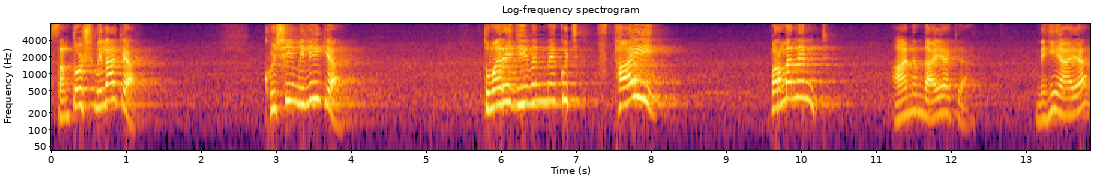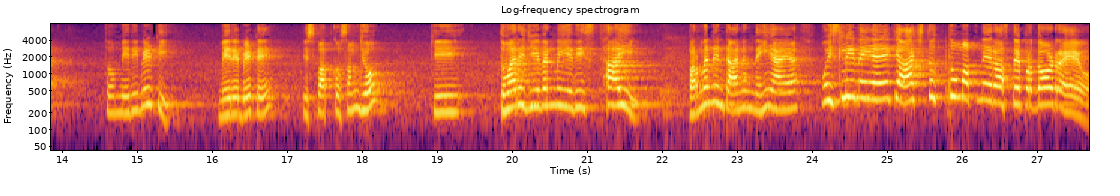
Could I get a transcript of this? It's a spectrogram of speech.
संतोष मिला क्या? खुशी मिली क्या? तुम्हारे जीवन में कुछ स्थायी परमानेंट आनंद आया क्या? नहीं आया तो मेरी बेटी, मेरे बेटे, इस बात को समझो कि तुम्हारे जीवन में यदि स्थायी परमानेंट आनंद नहीं आया, वो इसलिए नहीं आया कि आज तक तो तुम अपने रास्ते पर दौड़ रहे हो,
